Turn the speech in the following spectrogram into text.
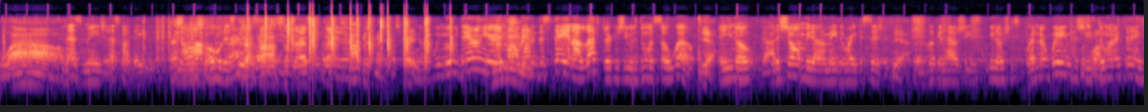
Wow, And that's major. That's my baby. That's you know, awesome. my oldest. That's daughter. awesome. That's that's accomplishment. That's You great. know, we moved down here Good and she wanted to stay, and I left her because she was doing so well. Yeah. And you know, God is showing me that I made the right decision. Yeah. And look at how she's, you know, she's spreading her wings and That's she's why. doing her thing.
